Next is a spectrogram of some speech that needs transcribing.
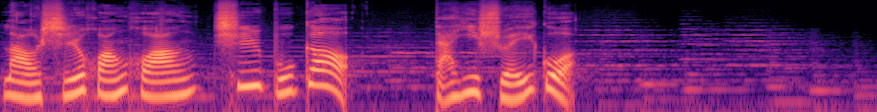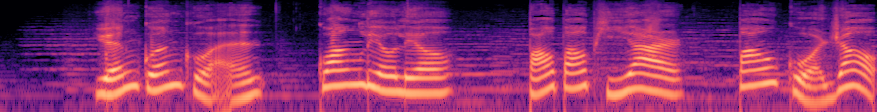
老实黄黄吃不够，答一水果。圆滚滚，光溜溜，薄薄皮儿包裹肉，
